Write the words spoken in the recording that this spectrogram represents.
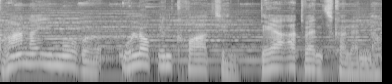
Zvana Imore, Urlaub in Kroatien, der Adventskalender.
